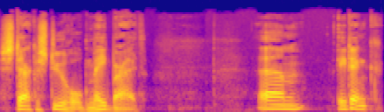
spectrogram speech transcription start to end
sterke sturen op meetbaarheid? Ehm, ik denk,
